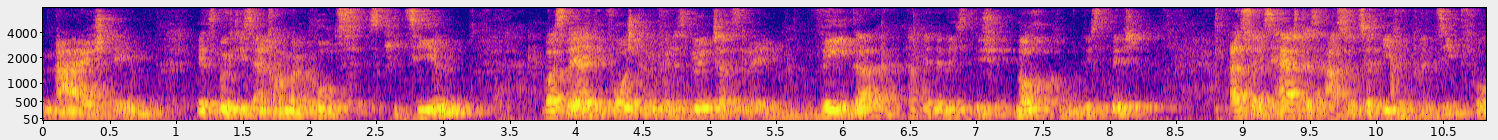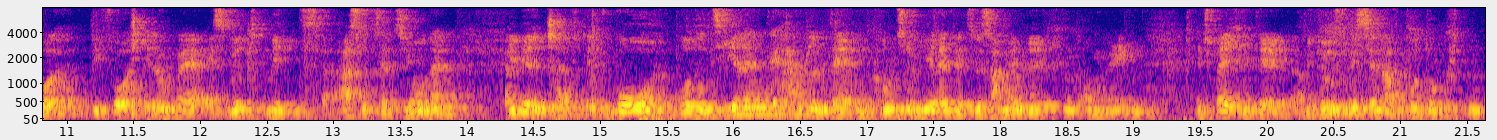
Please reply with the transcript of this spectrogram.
nahestehen. Jetzt möchte ich es einfach mal kurz skizzieren. Was wäre die Vorstellung für das Wirtschaftsleben? Weder kapitalistisch noch kommunistisch. Also es herrscht das assoziative Prinzip vor. Die Vorstellung wäre, es wird mit Assoziationen gewirtschaftet, wo Produzierende, Handelnde und Konsumierende zusammenwirken, um eben entsprechende Bedürfnisse nach Produkten,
